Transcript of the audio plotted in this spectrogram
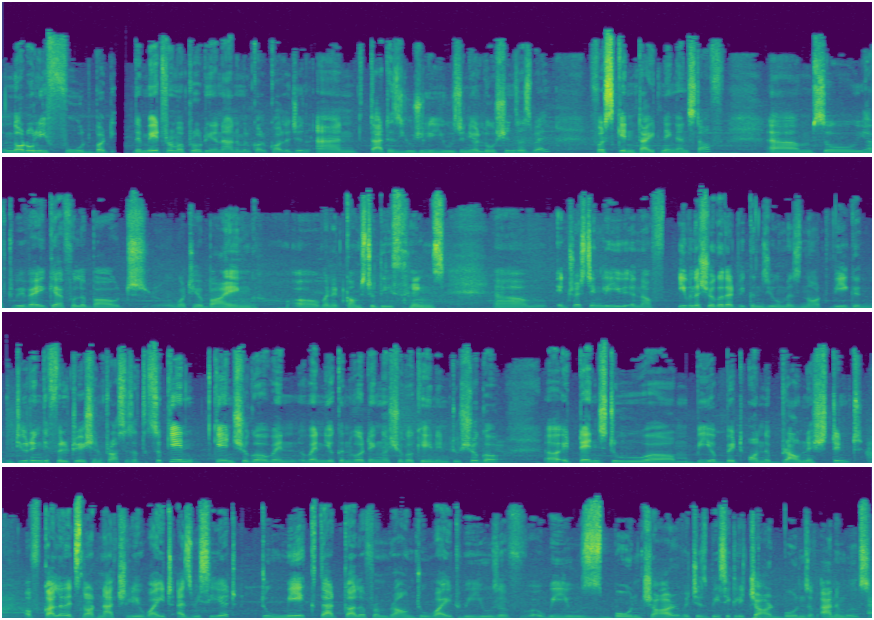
not only food, but they're made from a protein animal called collagen, and that is usually used in your lotions as well for skin tightening and stuff. Um, so you have to be very careful about what you're buying uh, when it comes to these things. Um, interestingly enough, even the sugar that we consume is not vegan. During the filtration process of the, so cane cane sugar, when when you're converting a sugar cane into sugar, uh, it tends to um, be a bit on the brownish tint of color. It's not naturally white as we see it. To make that color from brown to white, we use of we use bone char, which is basically charred bones of animals,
